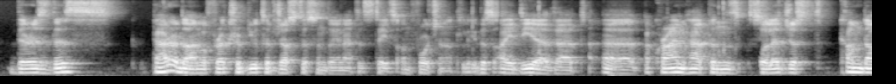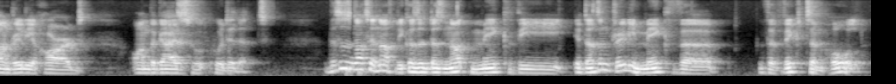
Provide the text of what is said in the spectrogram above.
there is this paradigm of retributive justice in the United States, unfortunately. This idea that uh, a crime happens, so let's just come down really hard on the guys who, who did it. This is not enough because it does not make the it doesn't really make the the victim whole.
